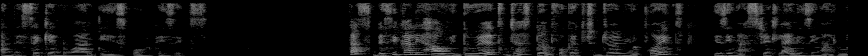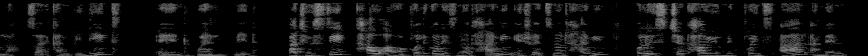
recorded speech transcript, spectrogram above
and the second one is for physics. That's basically how we do it. Just don't forget to join your points using a straight line, using a ruler, so it can be neat and well made. But you see how our polygon is not hanging, ensure it's not hanging. Always check how your midpoints are and then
